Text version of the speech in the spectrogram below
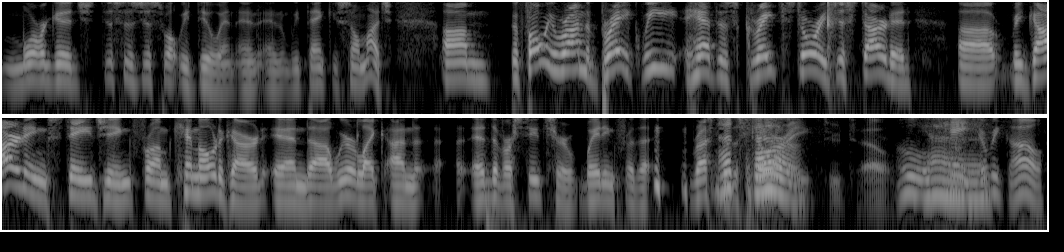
mortgage. This is just what we do, and, and, and we thank you so much. Um, before we were on the break, we had this great story just started. Uh, regarding staging from Kim Odegaard, and uh, we were like on the end of our seats here, waiting for the rest of the Let's go. story. Do tell. Ooh, Okay, here we go.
